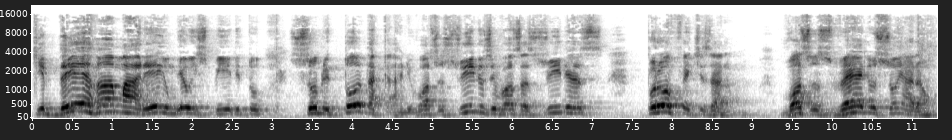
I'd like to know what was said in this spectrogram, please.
que derramarei o meu espírito sobre toda a carne, vossos filhos e vossas filhas profetizarão, vossos velhos sonharão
